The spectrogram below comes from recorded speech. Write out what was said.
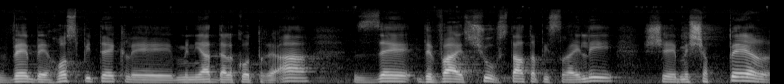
ובהוספיטק למניעת דלקות ריאה, זה device, שוב סטארט-אפ ישראלי שמשפר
